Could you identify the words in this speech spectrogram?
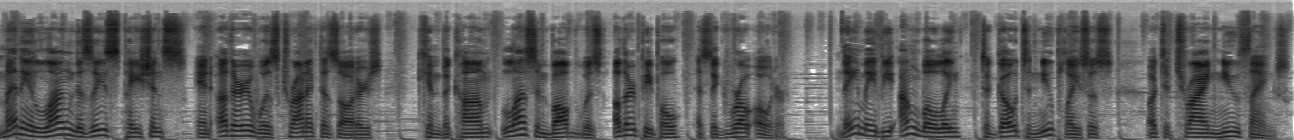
Many lung disease patients and others with chronic disorders can become less involved with other people as they grow older. They may be unwilling to go to new places or to try new things.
